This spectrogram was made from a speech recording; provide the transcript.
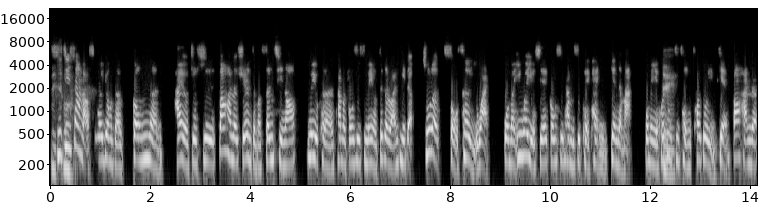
实际上，老师会用的功能，还有就是包含了学员怎么申请哦。因为有可能他们公司是没有这个软体的。除了手册以外，我们因为有些公司他们是可以看影片的嘛，我们也会录制成操作影片，包含了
